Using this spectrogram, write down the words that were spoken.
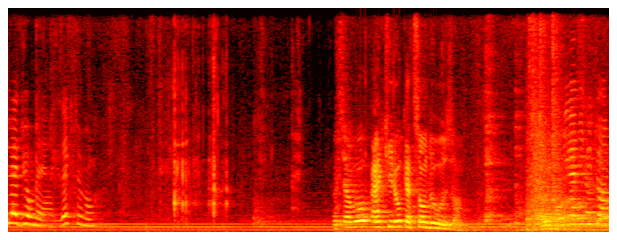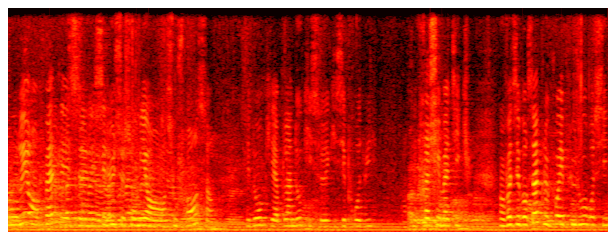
La dure mère, exactement. Le cerveau, 1 kg 412. À mourir, en fait, les, ce- les cellules se sont mises en souffrance, et donc il y a plein d'eau qui se- qui s'est produit. C'est très schématique. En fait, c'est pour ça que le poids est plus lourd aussi.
